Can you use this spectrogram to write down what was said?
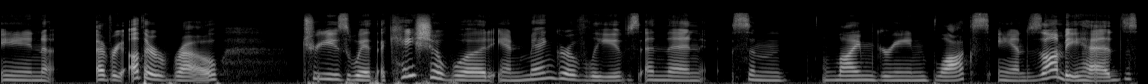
in every other row trees with acacia wood and mangrove leaves, and then some lime green blocks and zombie heads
